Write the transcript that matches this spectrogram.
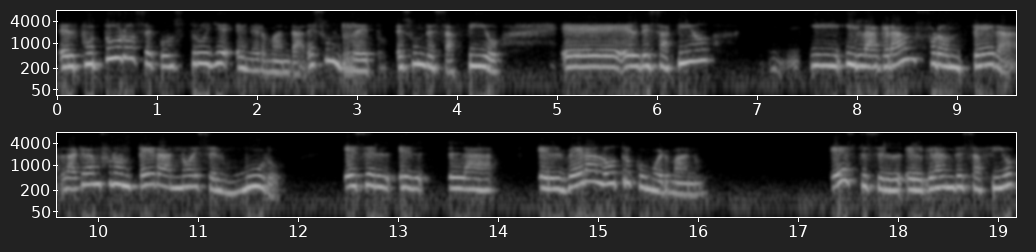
el futuro se construye en hermandad. Es un reto, es un desafío. Eh, el desafío y, y la gran frontera, la gran frontera no es el muro, es el, el, la, el ver al otro como hermano. Este es el, el, gran desafío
